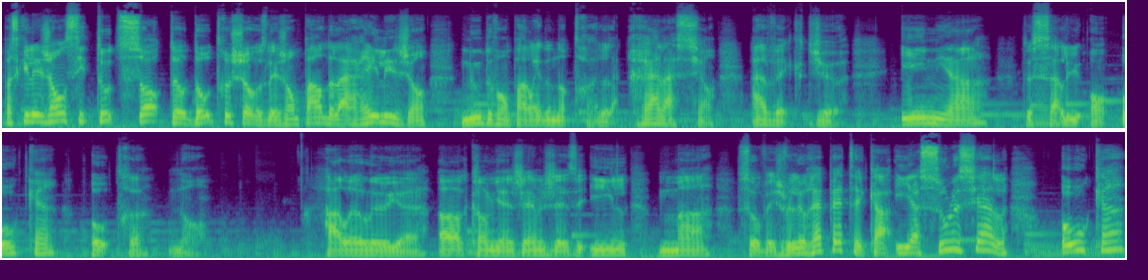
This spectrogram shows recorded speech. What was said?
Parce que les gens citent toutes sortes d'autres choses. Les gens parlent de la religion. Nous devons parler de notre relation avec Dieu. Il n'y a de salut en aucun autre nom. Hallelujah. Oh, combien j'aime Jésus. Il m'a sauvé. Je vais le répéter car il y a sous le ciel aucun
